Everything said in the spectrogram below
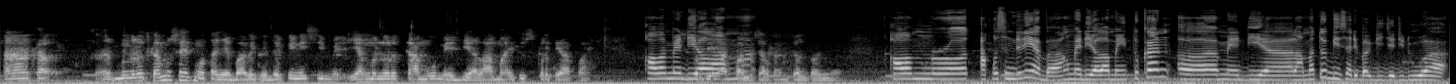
Ka- menurut kamu saya mau tanya balik ya definisi yang menurut kamu media lama itu seperti apa? Kalau media seperti lama, apa misalkan contohnya? Kalau menurut aku sendiri ya bang, media lama itu kan eh, media lama tuh bisa dibagi jadi dua,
